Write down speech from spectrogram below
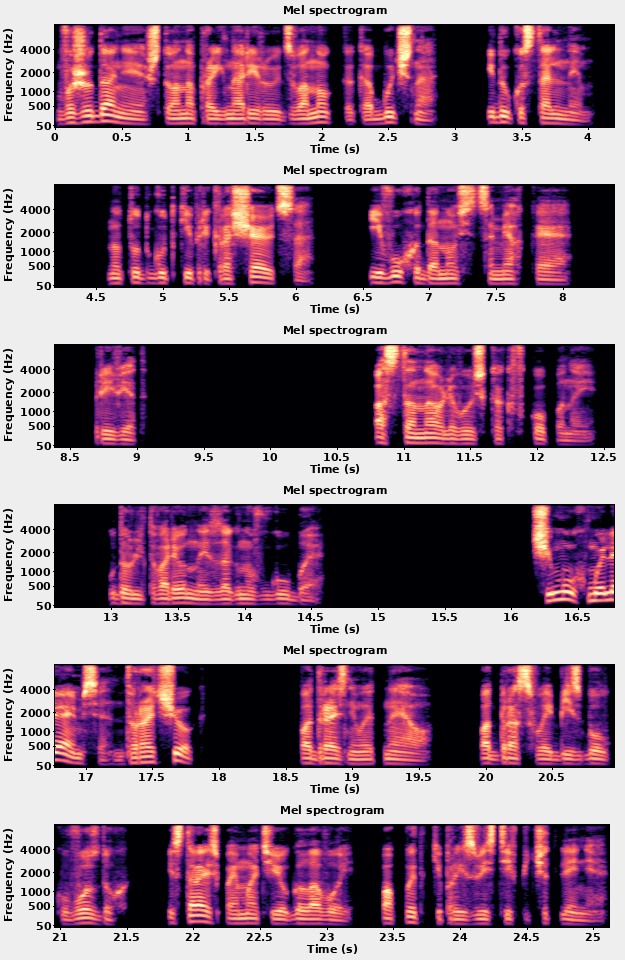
В ожидании, что она проигнорирует звонок, как обычно, иду к остальным. Но тут гудки прекращаются, и в ухо доносится мягкое «Привет». Останавливаюсь, как вкопанный удовлетворенно изогнув губы. «Чему ухмыляемся, дурачок?» — подразнивает Нео, подбрасывая бейсболку в воздух и стараясь поймать ее головой, попытки произвести впечатление.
